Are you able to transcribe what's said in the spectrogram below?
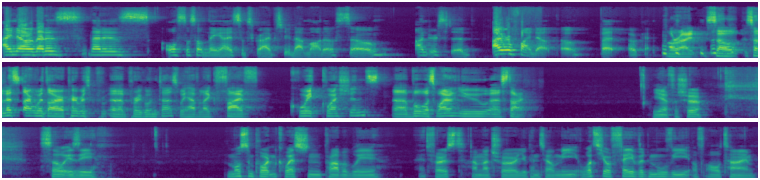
I know that is that is also something I subscribe to that motto. So understood. I will find out though. But okay. All right. So so let's start with our purpose uh, preguntas. We have like five quick questions. Uh, Boris, why don't you uh, start? Yeah, for sure. So, Izzy, most important question probably at first. I'm not sure. You can tell me. What's your favorite movie of all time?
